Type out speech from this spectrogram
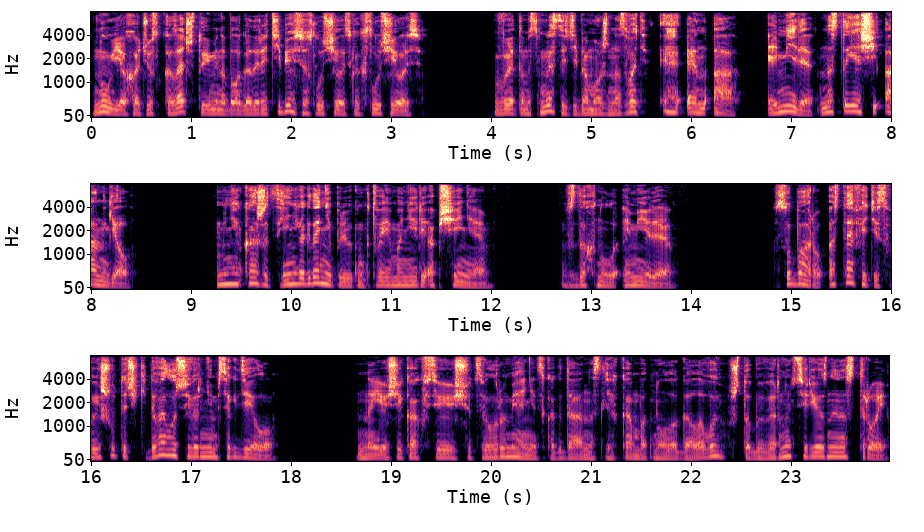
«Ну, я хочу сказать, что именно благодаря тебе все случилось, как случилось. В этом смысле тебя можно назвать ЭНА. Эмилия – настоящий ангел». «Мне кажется, я никогда не привыкну к твоей манере общения», – вздохнула Эмилия. «Субару, оставь эти свои шуточки, давай лучше вернемся к делу». На ее щеках все еще цвел румянец, когда она слегка мотнула головой, чтобы вернуть серьезный настрой.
